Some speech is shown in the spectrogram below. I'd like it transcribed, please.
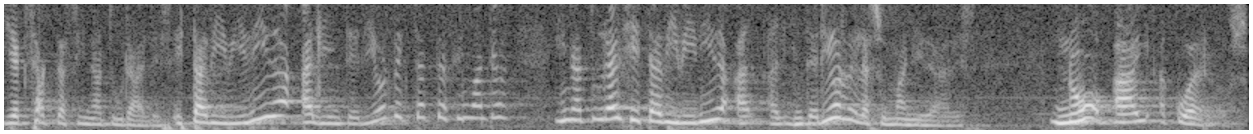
y exactas y naturales. Está dividida al interior de exactas y naturales y está dividida al, interior de las humanidades. No hay acuerdos.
